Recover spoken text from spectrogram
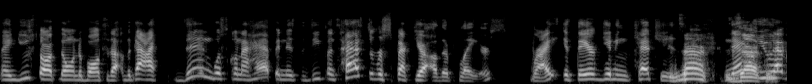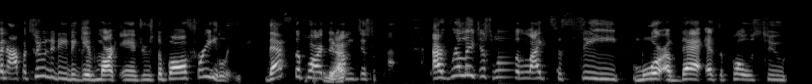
and you start throwing the ball to the other guy. Then what's going to happen is the defense has to respect your other players, right? If they're getting catches, exactly. now exactly. you have an opportunity to give Mark Andrews the ball freely. That's the part that yep. I'm just I really just would like to see more of that as opposed to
